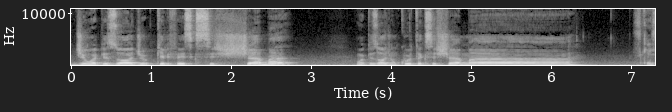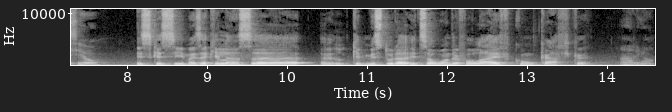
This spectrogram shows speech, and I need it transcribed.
de um episódio que ele fez que se chama. Um episódio, um curta que se chama. Esqueceu. Esqueci, mas é que lança. que mistura It's a Wonderful Life com Kafka. Ah, legal.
